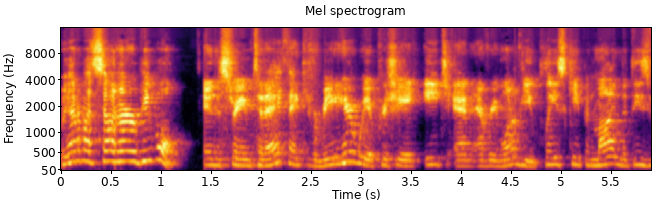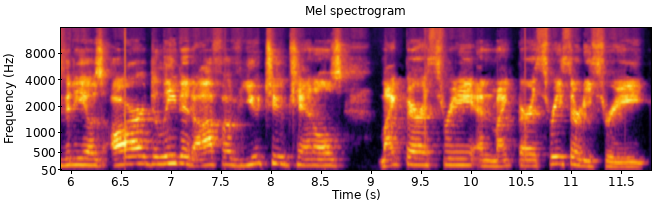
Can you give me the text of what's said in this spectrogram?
we got about 700 people in the stream today. Thank you for being here. We appreciate each and every one of you. Please keep in mind that these videos are deleted off of YouTube channels Mike Bara 3 and Mike Bara 333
